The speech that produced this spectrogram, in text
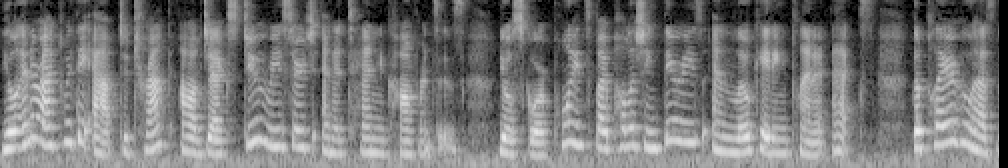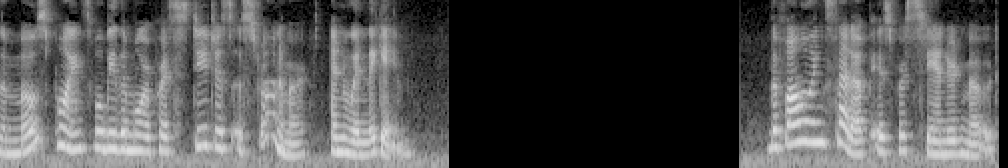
You'll interact with the app to track objects, do research, and attend conferences. You'll score points by publishing theories and locating Planet X. The player who has the most points will be the more prestigious astronomer and win the game. The following setup is for standard mode.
